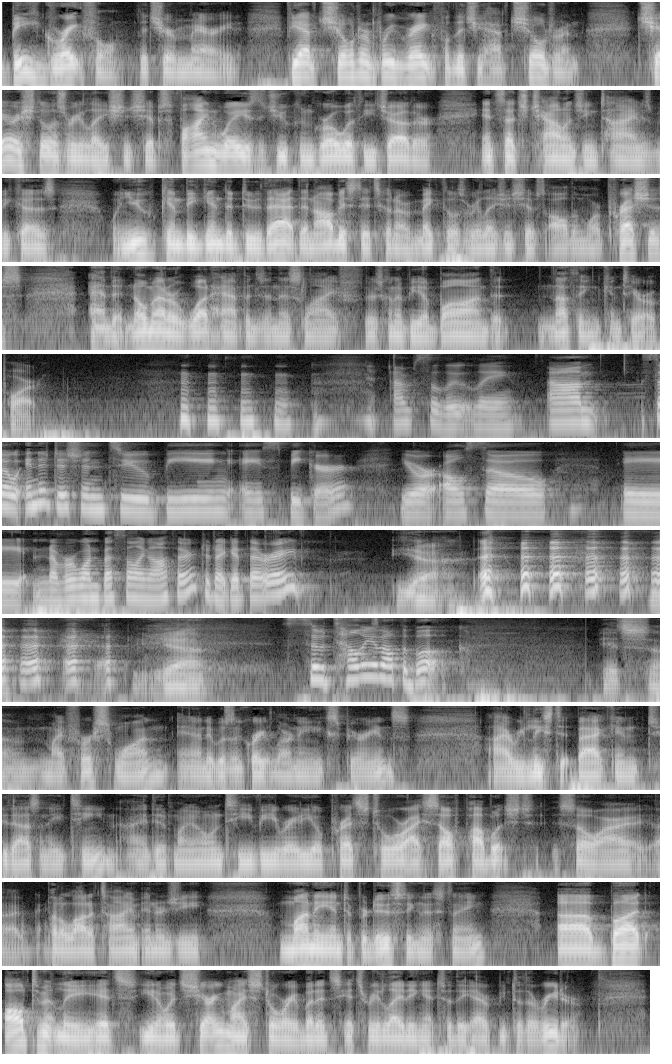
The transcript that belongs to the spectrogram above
be grateful that you're married. If you have children, be grateful that you have children. Cherish those relationships. Find ways that you can grow with each other in such challenging times because when you can begin to do that, then obviously it's going to make those relationships all the more precious. And that no matter what happens in this life, there's going to be a bond that nothing can tear apart. Absolutely. Um, so, in addition to being a speaker, you're also a number one best-selling author. Did I get that right? Yeah. yeah. So, tell me about the book. It's um, my first one, and it was a great learning experience. I released it back in 2018. I did my own TV, radio, press tour. I self-published, so I, I okay. put a lot of time, energy, money into producing this thing. Uh, but ultimately, it's you know it's sharing my story, but it's it's relating it to the to the reader.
